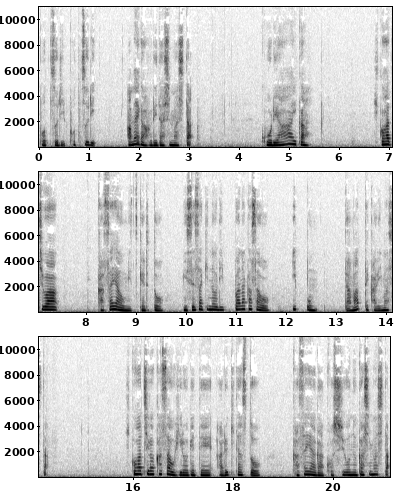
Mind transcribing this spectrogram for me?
ぽつりぽつり雨が降り出しました。こりゃあいかん。彦八は傘屋を見つけると店先の立派な傘を一本黙って借りました。彦八が傘を広げて歩き出すと傘屋が腰を抜かしました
